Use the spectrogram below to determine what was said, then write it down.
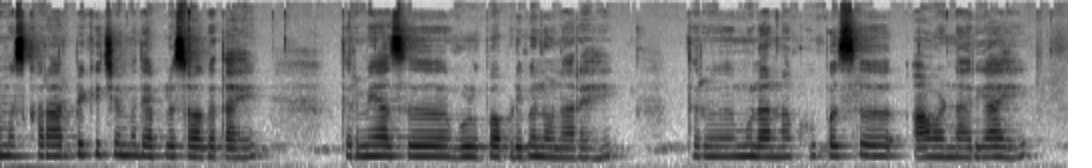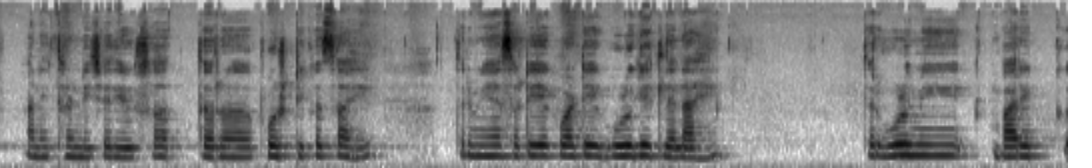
नमस्कार आर पी किचनमध्ये आपलं स्वागत आहे. तर मी आज गुळपापडी बनवणार आहे. तर मुलांना खूपच आवडणारी आहे आणि थंडीच्या दिवसात तर पौष्टिकच आहे. तर मी यासाठी एक वाटी गूळ घेतलेला आहे. तर गूळ मी बारीक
